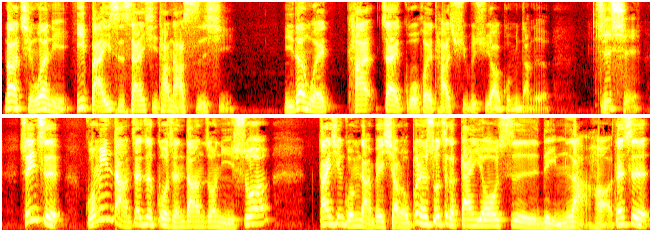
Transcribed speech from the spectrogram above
那请问你一百一十三席，他拿十席，你认为他在国会他需不需要国民党的支持？支持。所以因此。国民党在这过程当中，你说担心国民党被消灭，我不能说这个担忧是零啦，哈。但是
